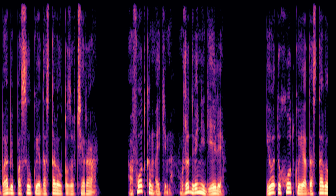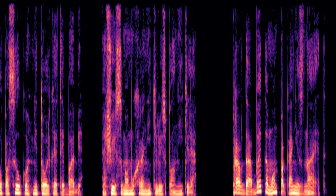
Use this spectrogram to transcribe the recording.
Бабе посылку я доставил позавчера. А фоткам этим уже две недели. И в эту ходку я доставил посылку не только этой бабе, а еще и самому хранителю-исполнителя. Правда, об этом он пока не знает.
